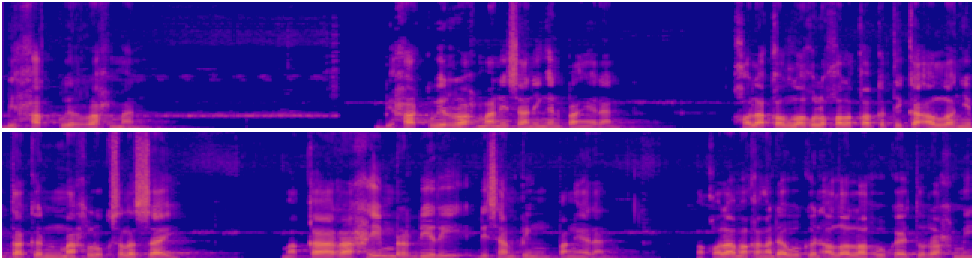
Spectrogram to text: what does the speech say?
Bihakwir rahman. Bihakwir rahman isaningan pangeran. Khalaqallahul khalqa ketika Allah nyiptakeun makhluk selesai maka rahim berdiri di samping pangeran. Faqala maka ngadawukeun Allah lahu ka itu rahmi.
